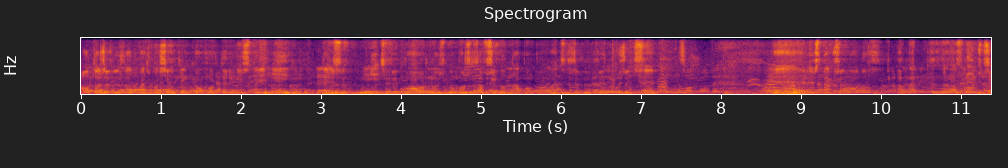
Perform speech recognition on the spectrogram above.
o to, żeby zadbać właśnie o ten komfort termiczny i też mieć wyporność, bo może zawsze go napompować, żeby wynurzyć się. E, reszta przewodów, aparat zastępczy,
